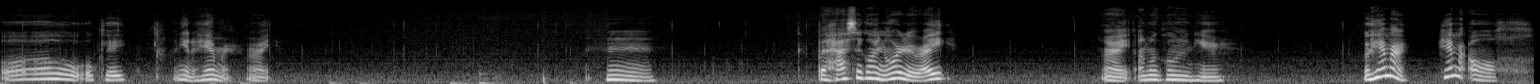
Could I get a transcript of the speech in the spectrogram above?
Oh, okay. I need a hammer. Alright. Hmm. But has to go in order, right? Alright, I'm gonna go in here. Oh, hammer! Hammer! Oh.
